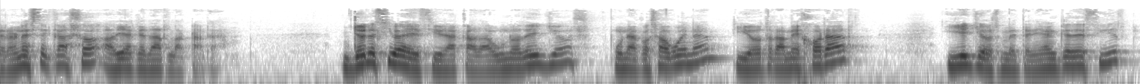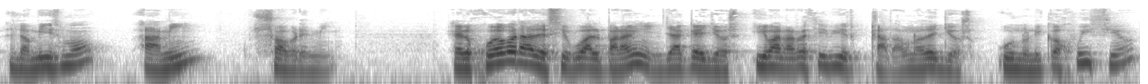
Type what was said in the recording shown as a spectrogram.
pero en este caso había que dar la cara. Yo les iba a decir a cada uno de ellos una cosa buena y otra mejorar, y ellos me tenían que decir lo mismo a mí sobre mí. El juego era desigual para mí, ya que ellos iban a recibir cada uno de ellos un único juicio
